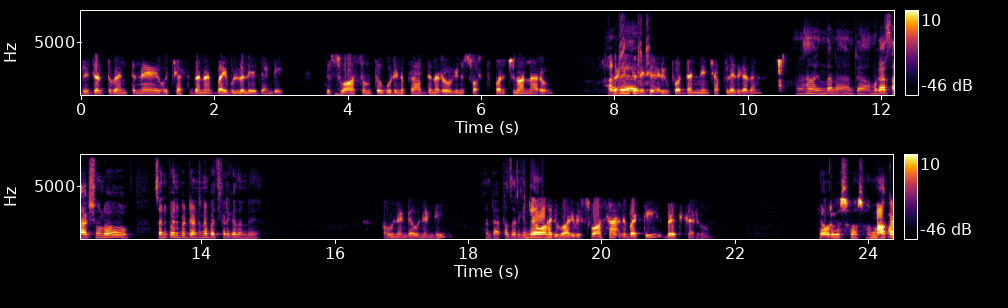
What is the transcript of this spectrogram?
రిజల్ట్ వెంటనే వచ్చేస్తుందని బైబిల్లో లేదండి. విశ్వాసంతో కూడిన ప్రార్థన రోగిని స్వస్థపరచును అన్నారు. అంటే వెంటనే జరిగిపోద్దని నేను చెప్పలేదు కదా? ఆహా, ఇందాడ అంటే అమ్మగారి సాక్ష్యంలో చనిపోయిన బిడ్డ వెంటనే బతికాడు కదండి. అవునండి అవునండి. అంటే అట్లా జరిగిందేమో అది వారి విశ్వాసాన్ని బట్టి బ్రతికారు. ఎవరి విశ్వాసం? మాకు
